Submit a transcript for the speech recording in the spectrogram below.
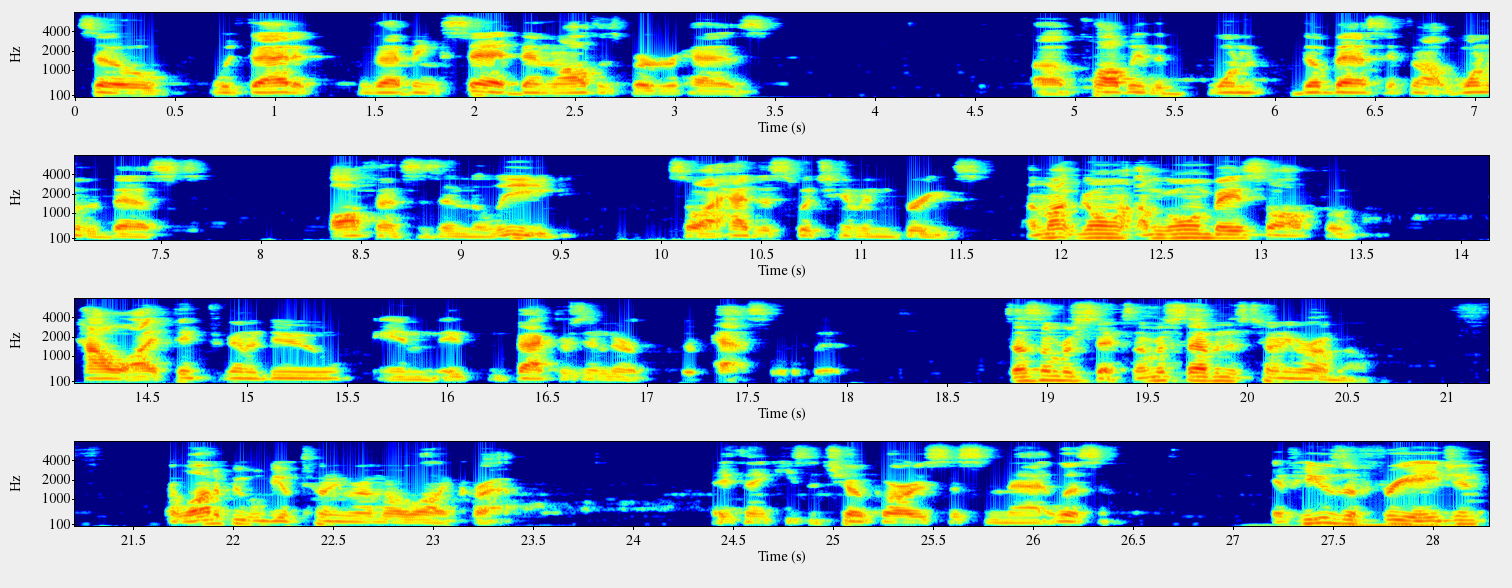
So with that, with that being said, Ben Roethlisberger has uh, probably the one, the best, if not one of the best offenses in the league. So I had to switch him and Brees. I'm not going. I'm going based off of how I think they're going to do, and it factors in their their pass a little bit. So that's number six. Number seven is Tony Romo. A lot of people give Tony Romo a lot of crap. They think he's a choke artist, this and that. Listen, if he was a free agent,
